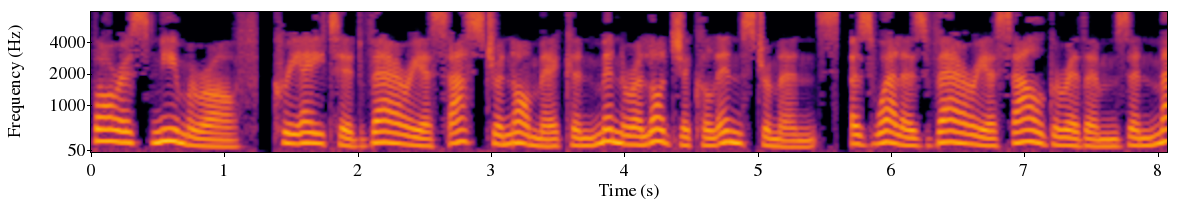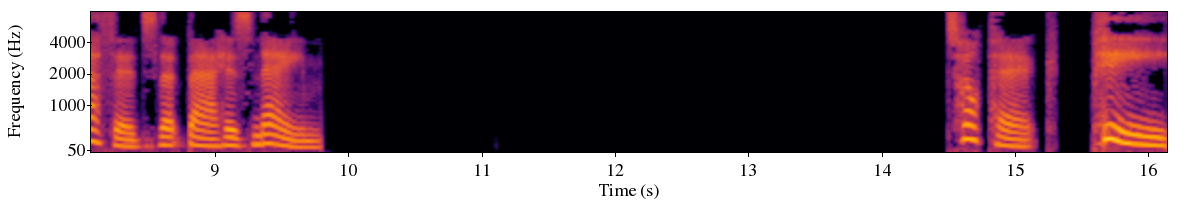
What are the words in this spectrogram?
Boris Numerov, created various astronomic and mineralogical instruments, as well as various algorithms and methods that bear his name. P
